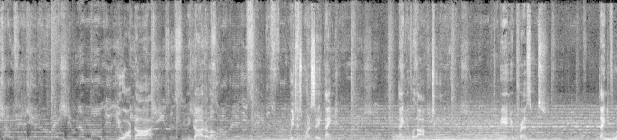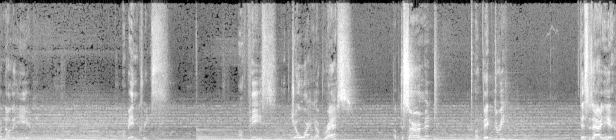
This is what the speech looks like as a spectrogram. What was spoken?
Chosen generation, I'm only You are God and God alone. We just want to say thank you. Thank you for the opportunity to be in your presence. Thank you for another year of increase, of peace, joy, of rest, of discernment, of victory. This is our year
